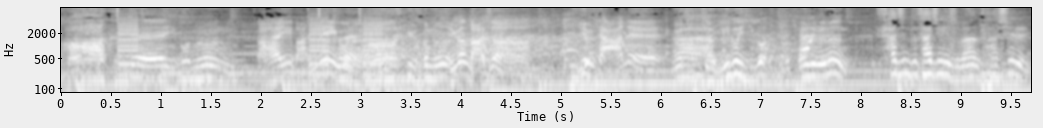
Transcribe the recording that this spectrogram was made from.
아, 근데 이거는. 아 이게 맞네 이거는. 아, 이거는. 이건 맞아. 이게 이렇게 안 해. 아, 이거, 이거. 왜냐면은 사진도 사진이지만 사실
